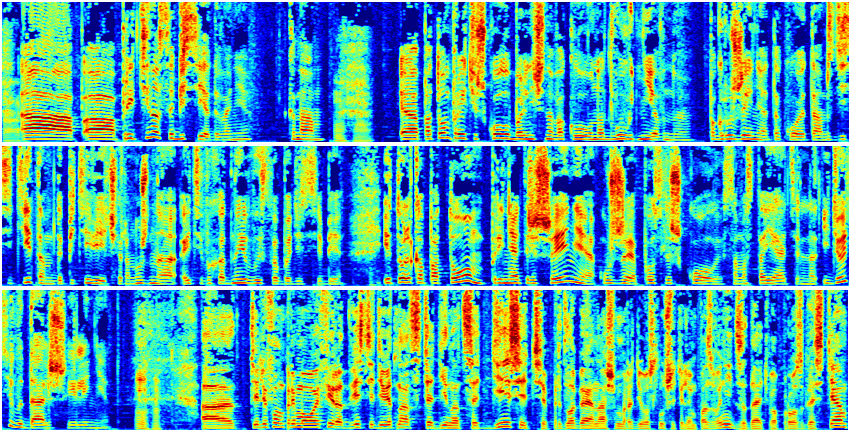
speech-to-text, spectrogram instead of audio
а, а, прийти на собеседование к нам. Угу. А потом пройти школу больничного клоуна двухдневную. Погружение такое там с 10 там, до 5 вечера. Нужно эти выходные высвободить себе. И только потом принять решение уже после школы самостоятельно, идете вы дальше или нет. А, телефон прямого эфира 219 11 10. Предлагаю нашим радиослушателям позвонить, задать вопрос гостям,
